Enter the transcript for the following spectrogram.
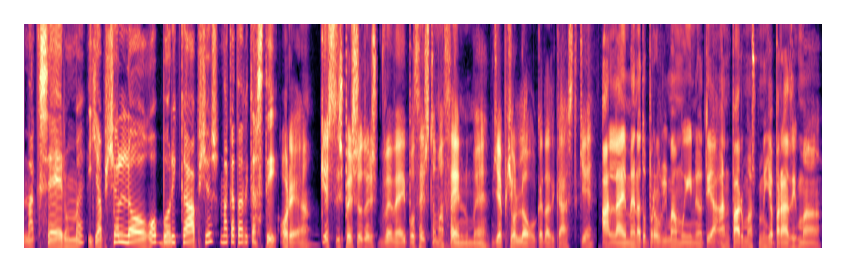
να ξέρουμε για ποιο λόγο μπορεί κάποιος να καταδικαστεί. Ωραία. Και στις περισσότερες βέβαια υποθέσεις το μαθαίνουμε για ποιο λόγο καταδικάστηκε. Αλλά εμένα το πρόβλημά μου είναι ότι αν πάρουμε, ας πούμε, για παράδειγμα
